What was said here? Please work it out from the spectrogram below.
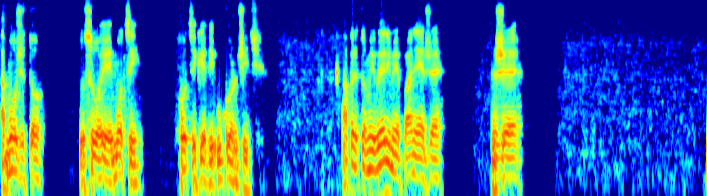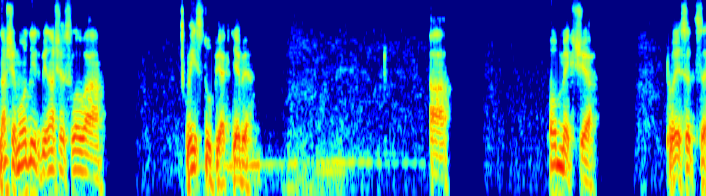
a môže to do svojej moci hoci kedy ukončiť. A preto my veríme, Pane, že, že naše modlitby, naše slova vystúpia k Tebe. A obmekčia Tvoje srdce,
